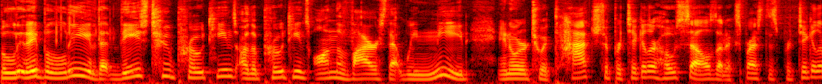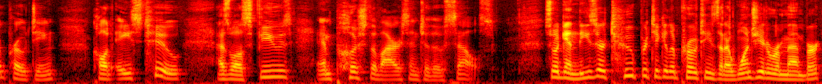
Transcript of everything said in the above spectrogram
they believe that these two proteins are the proteins on the virus that we need in order to attach to particular host cells that express this particular protein called ACE2, as well as fuse and push the virus into those cells. So again, these are two particular proteins that I want you to remember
